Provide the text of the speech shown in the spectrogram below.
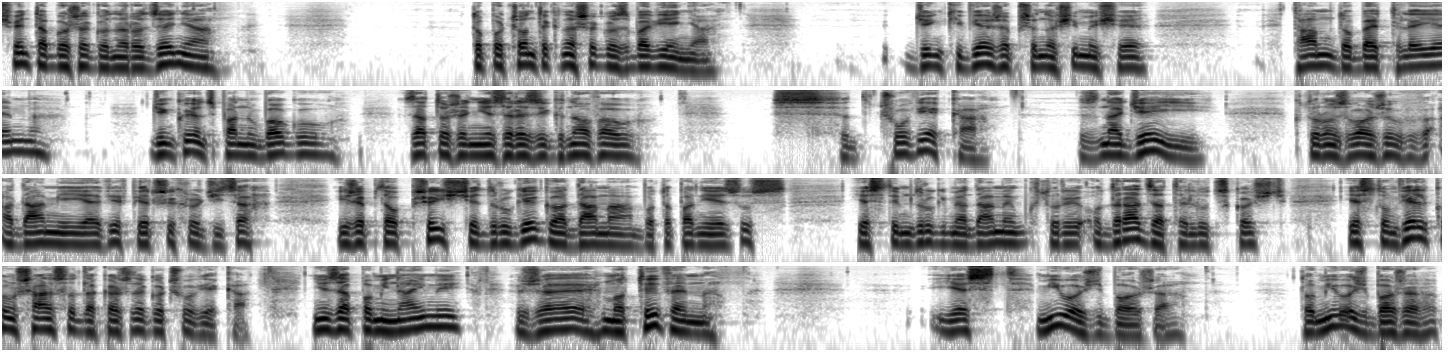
Święta Bożego Narodzenia to początek naszego zbawienia. Dzięki wierze przenosimy się tam do Betlejem, dziękując Panu Bogu za to, że nie zrezygnował z człowieka, z nadziei, którą złożył w Adamie i Ewie, w pierwszych rodzicach, i że to przyjście drugiego Adama, bo to Pan Jezus jest tym drugim Adamem, który odradza tę ludzkość, jest tą wielką szansą dla każdego człowieka. Nie zapominajmy, że motywem jest miłość Boża. To miłość Boża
